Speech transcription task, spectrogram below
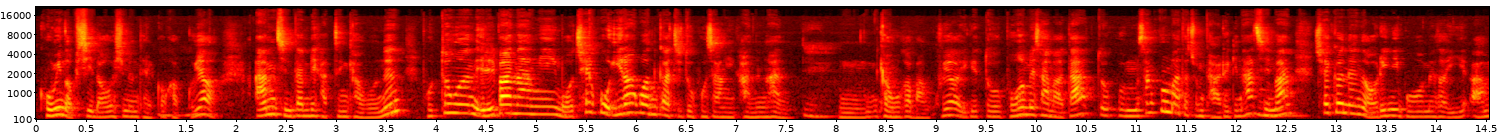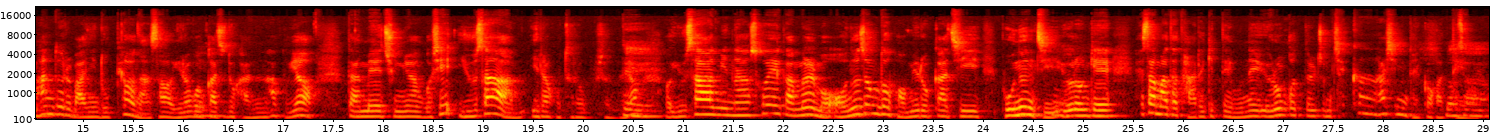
고민 없이 넣으시면 될것 음. 같고요. 암 진단비 같은 경우는 보통은 일반암이 뭐 최고 1억 원까지도 보장이 가능한 네. 음, 경우가 많고요. 이게 또 보험회사마다 조금 상품마다 좀 다르긴 하지만 음. 최근에는 어린이 보험에서 이 암 한도를 많이 높여놔서 1억 음. 원까지도 가능하고요. 그다음에 중요한 것이 유사암이라고 들어보셨나요? 네. 어, 유사암이나 소외감을 뭐 어느 정도 범위로까지 보는지 음. 이런 게 회사마다 다르기 때문에 이런 것들 좀 체크하시면 될 것 같아요. 맞아요.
